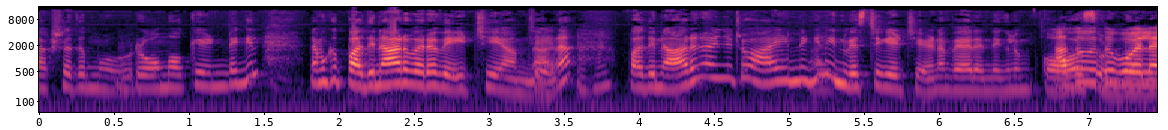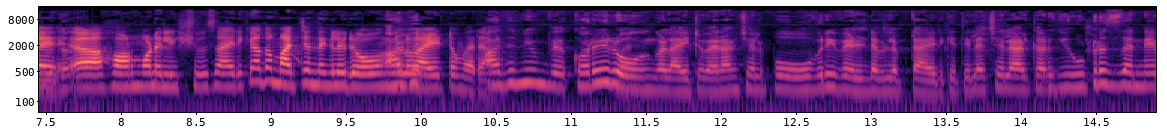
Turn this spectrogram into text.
കക്ഷത റോമൊക്കെ ഉണ്ടെങ്കിൽ നമുക്ക് പതിനാറ് വരെ വെയിറ്റ് ചെയ്യാം. ചെയ്യാവുന്നതാണ് പതിനാറ് കഴിഞ്ഞിട്ടും ആയില്ലെങ്കിൽ ഇൻവെസ്റ്റിഗേറ്റ് ചെയ്യണം. വേറെ എന്തെങ്കിലും അതും ഇതുപോലെ. ഹോർമോണൽ ഇഷ്യൂസ് ആയിരിക്കും. അതോ മറ്റെന്തെങ്കിലും രോഗങ്ങളുമായിട്ടും വരാം? അതിനും കുറെ രോഗങ്ങളായിട്ട് വരാം. ചിലപ്പോൾ ഓവറി വെൽ ഡെവലപ്ഡ് ആയിരിക്കത്തില്ല. ചില ആൾക്കാർക്ക് യൂട്രസ് തന്നെ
